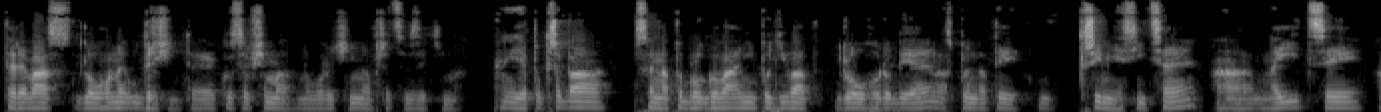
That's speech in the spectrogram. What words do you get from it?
které vás dlouho neudrží. To je jako se všema novoročníma předsevzetíma. Je potřeba se na to blogování podívat dlouhodobě, aspoň na ty tři měsíce a najít si a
